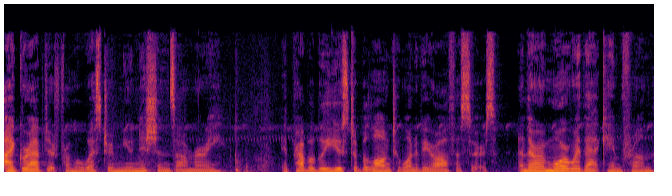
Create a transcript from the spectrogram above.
I grabbed it from a Western munitions armory. It probably used to belong to one of your officers, and there are more where that came from.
